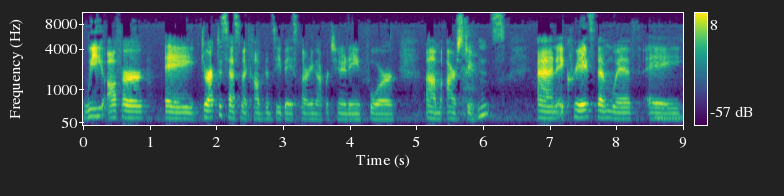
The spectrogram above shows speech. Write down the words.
we offer a direct assessment competency based learning opportunity for um, our students, and it creates them with a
